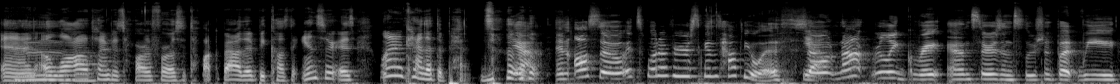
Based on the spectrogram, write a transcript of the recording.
and mm. a lot of mm. times it's hard for us to talk about it because the answer is well, it kind of depends. yeah, and also it's whatever your skin's happy with. So yeah. not really great answers and solutions, but we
